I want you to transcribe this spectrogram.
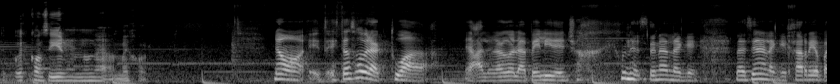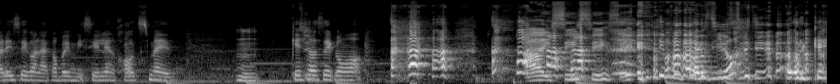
Después consiguieron una mejor. No, eh, está sobreactuada a lo largo de la peli. De hecho, hay una escena en la que la escena en la que Harry aparece con la capa invisible en Hogsmeade, Mm, que sí. ella hace como, Ay, sí, sí, sí. tipo, por Dios, sí. ¿por qué?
